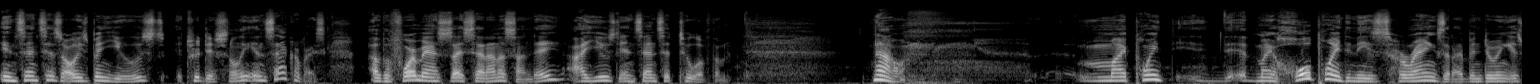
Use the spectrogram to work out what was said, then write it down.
incense has always been used traditionally in sacrifice. Of the four masses I said on a Sunday, I used incense at two of them. Now, my point, my whole point in these harangues that I've been doing is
